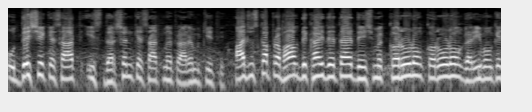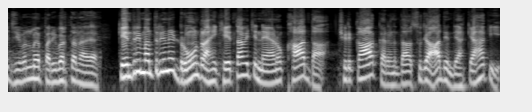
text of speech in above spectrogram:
उद्देश्य के साथ इस दर्शन के साथ में प्रारंभ की थी आज उसका प्रभाव दिखाई देता है देश में करोड़ों करोड़ों गरीबों के जीवन में परिवर्तन आया है ਕੇਂਦਰੀ ਮੰਤਰੀ ਨੇ ਡਰੋਨ ਰਾਹੀਂ ਖੇਤਾਂ ਵਿੱਚ ਨੈਣੋ ਖਾਦ ਦਾ ਛਿੜਕਾਅ ਕਰਨ ਦਾ ਸੁਝਾਅ ਦਿੰਦਿਆਂ ਕਿਹਾ ਕਿ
